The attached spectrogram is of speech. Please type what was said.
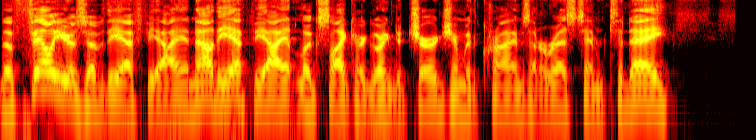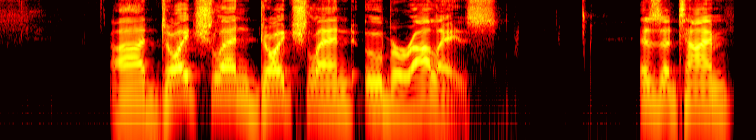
the failures of the FBI. And now the FBI, it looks like, are going to charge him with crimes and arrest him today. Uh, Deutschland, Deutschland über alles. This is a time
